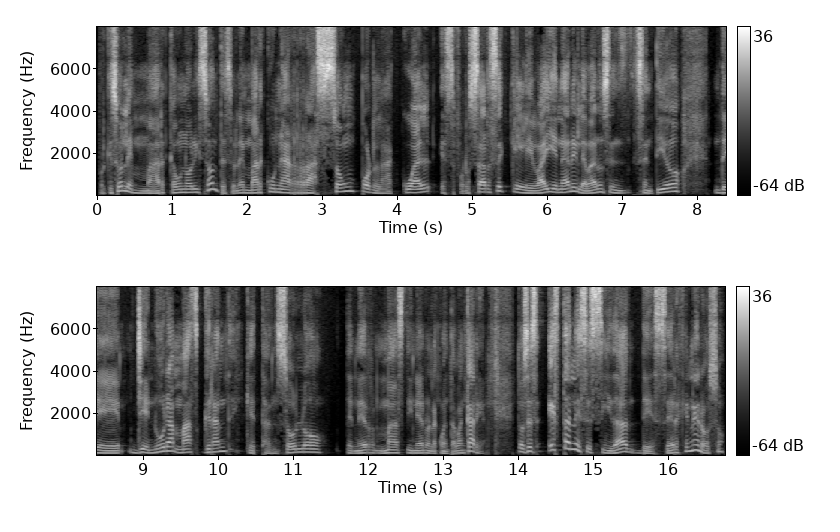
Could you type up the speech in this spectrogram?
porque eso le marca un horizonte, eso le marca una razón por la cual esforzarse que le va a llenar y le va a dar un sentido de llenura más grande que tan solo tener más dinero en la cuenta bancaria. Entonces, esta necesidad de ser generoso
